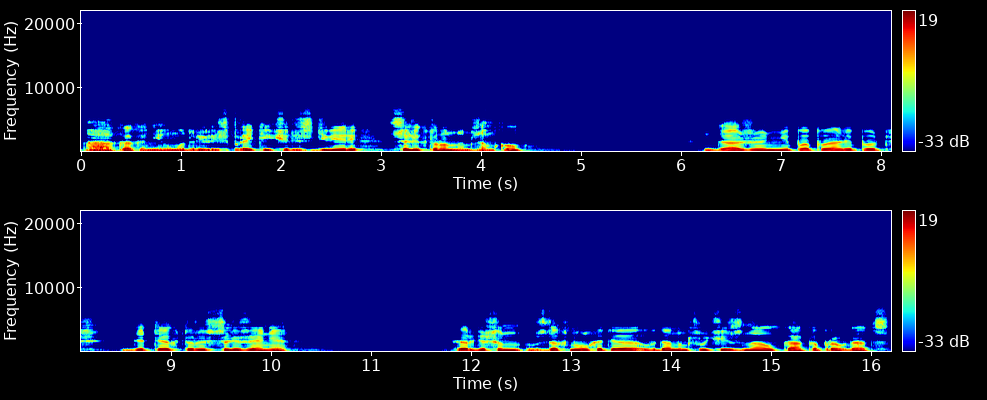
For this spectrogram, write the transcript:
А как они умудрились пройти через двери с электронным замком? Даже не попали под детекторы слежения? Фергюсон вздохнул, хотя в данном случае знал, как оправдаться.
